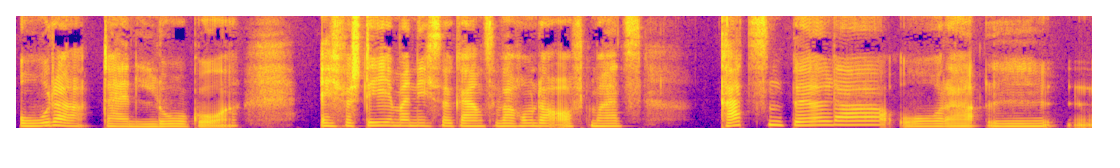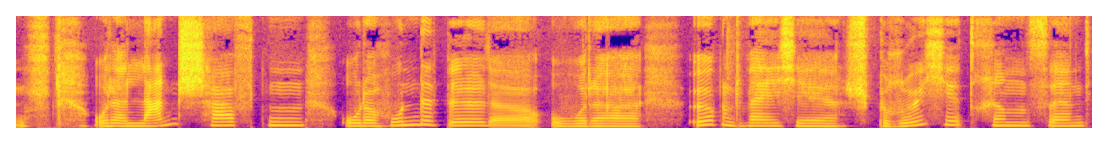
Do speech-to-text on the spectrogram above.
oder dein Logo. Ich verstehe immer nicht so ganz, warum da oftmals Katzenbilder oder, oder Landschaften oder Hundebilder oder irgendwelche Sprüche drin sind.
